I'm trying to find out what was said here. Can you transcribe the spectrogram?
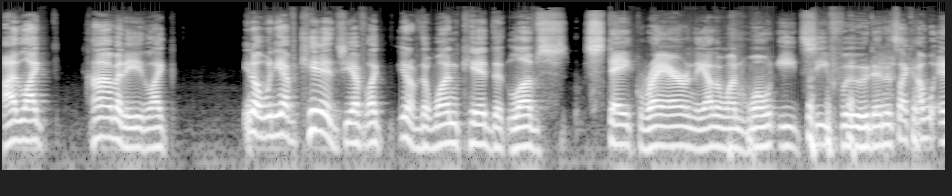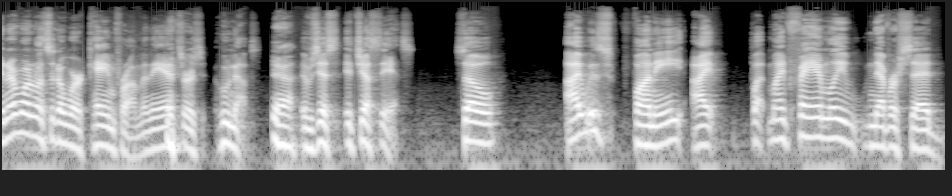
I liked comedy. Like, you know, when you have kids, you have like, you know, the one kid that loves steak rare and the other one won't eat seafood. And it's like, I- and everyone wants to know where it came from. And the answer is, who knows? Yeah. It was just, it just is. So I was funny. I, but my family never said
